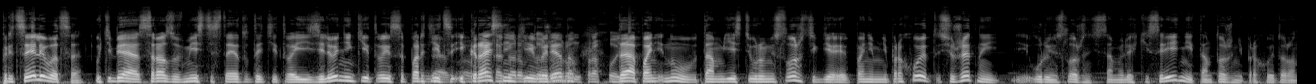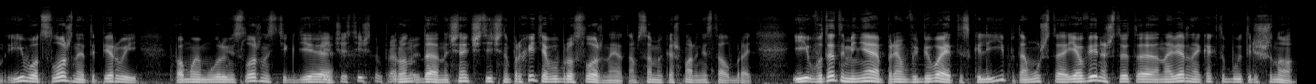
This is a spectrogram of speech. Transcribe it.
прицеливаться, у тебя сразу вместе стоят вот эти твои зелененькие твои сопартийцы Да, и красненькие вы рядом. урон. Да, по, ну, там есть уровни сложности, где по ним не проходит. Сюжетный уровень сложности самый легкий, средний, там тоже не проходит урон. И вот сложный это первый, по-моему, уровень сложности, где Где частично урон, проходит. да, начинает частично проходить, я выбрал сложный, я там самый кошмар не стал брать. И вот это меня прям выбивает из колеи, потому что я уверен, что это, наверное, как-то будет решено.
